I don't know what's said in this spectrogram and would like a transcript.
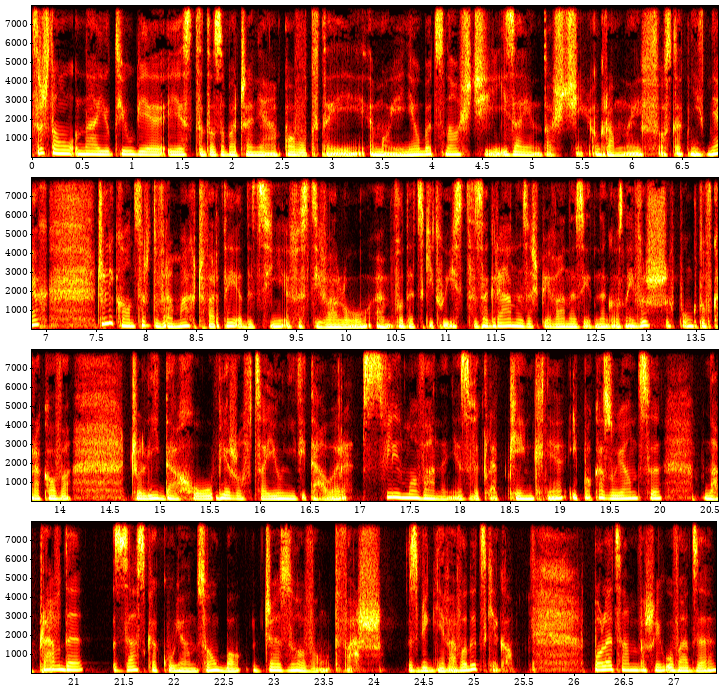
Zresztą na YouTubie jest do zobaczenia powód tej mojej nieobecności i zajętości ogromnej w ostatnich dniach, czyli koncert w ramach czwartej edycji festiwalu Wodecki Twist, zagrany, zaśpiewany z jednego z najwyższych punktów Krakowa, czyli dachu wieżowca Unity Tower, sfilmowany niezwykle pięknie i pokazujący naprawdę zaskakującą, bo jazzową twarz. Zbigniewa Wodyckiego. Polecam Waszej uwadze,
